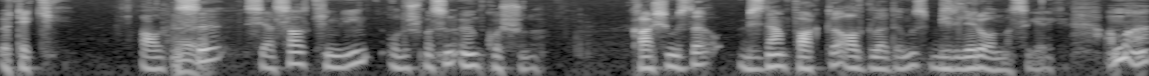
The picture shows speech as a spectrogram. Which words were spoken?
öteki algısı evet. siyasal kimliğin oluşmasının ön koşulu. Karşımızda bizden farklı algıladığımız birileri olması gerekir. Ama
